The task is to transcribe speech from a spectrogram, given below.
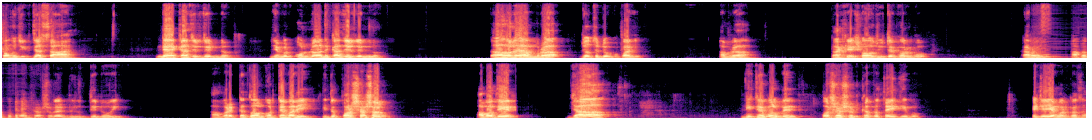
সহযোগিতা চায়, ন্যায় কাজের জন্য, যেমন উন্নয়ন কাজের জন্য, তাহলে আমরা যতটুকু পারি, আমরা তাকে সহযোগিতা করব। কারণ আমরা তো প্রশাসনের বিরুদ্ধে নই। আমরা একটা দল করতে পারি, কিন্তু প্রশাসন আমাদের যা দিতে বলবে প্রশাসনকে আমরা তাই দিব। এটাই আমার কথা।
